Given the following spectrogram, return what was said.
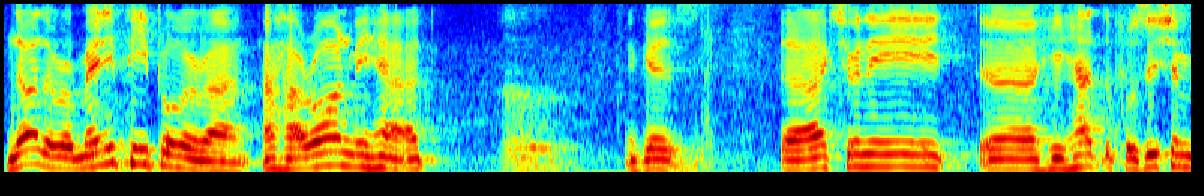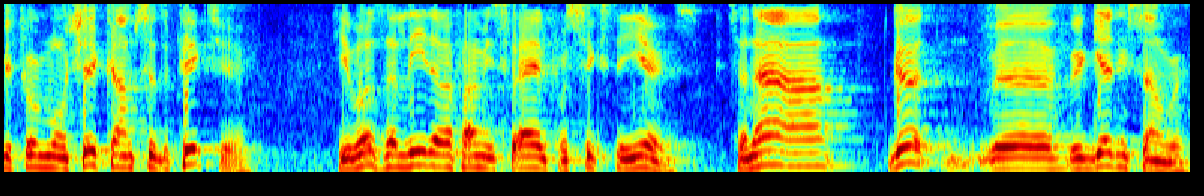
No, there were many people around. Aharon we had, Oh, because uh, actually uh, he had the position before Moshe comes to the picture. He was the leader of Am Israel for 60 years. So now, good, uh, we're getting somewhere.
